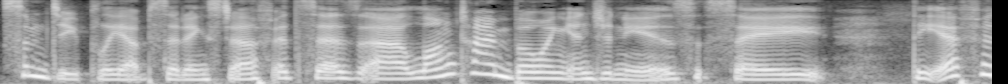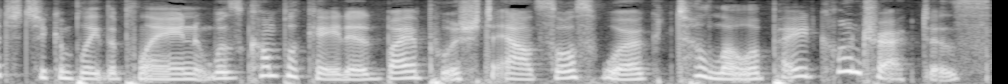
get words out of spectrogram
some deeply upsetting stuff. It says uh, longtime Boeing engineers say the effort to complete the plane was complicated by a push to outsource work to lower paid contractors.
